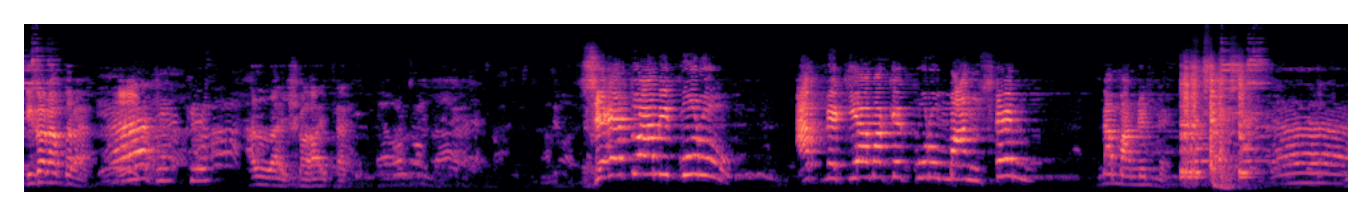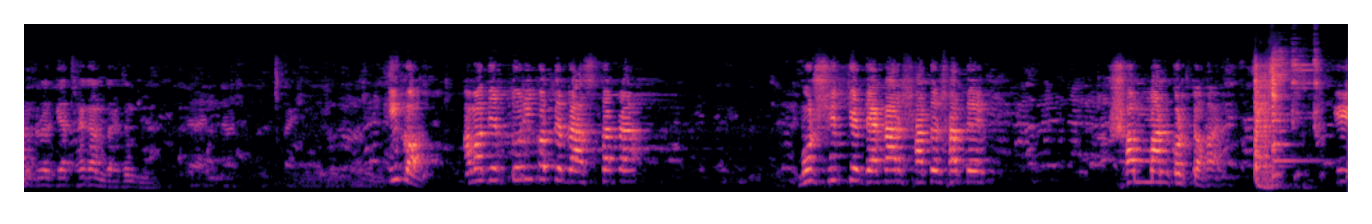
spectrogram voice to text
কি করেন আপনারা? আল্লাহ সহায় থাকে। যেহেতু আমি গুরু, আপনি কি আমাকে গুরু মানছেন না মানেন না কি আর ঠেকান যায় কিন্তু কি কর আমাদের তরিকতের রাস্তাটা মুর্শিদকে দেখার সাথে সাথে সম্মান করতে হয়। কি?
